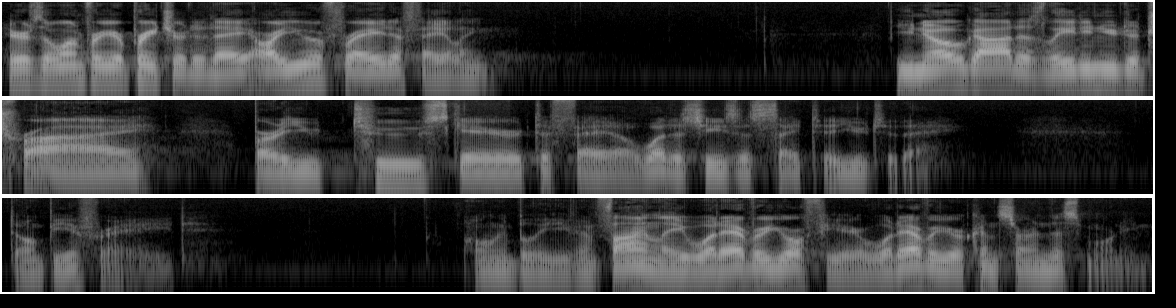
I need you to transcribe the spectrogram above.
Here's the one for your preacher today. Are you afraid of failing? You know God is leading you to try, but are you too scared to fail? What does Jesus say to you today? Don't be afraid only believe. And finally, whatever your fear, whatever your concern this morning,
